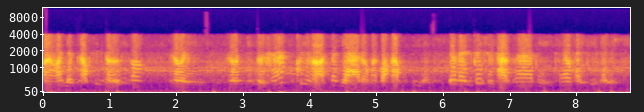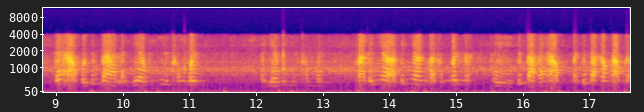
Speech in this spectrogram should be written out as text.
mà họ vẫn học sinh ngữ với con rồi rồi những người khác khuyên họ đã già rồi mà còn học như vậy. Cho nên cái sự thật ra thì theo thầy thiết thị cái học của chúng ta là gieo cái duyên thông minh là gieo cái duyên thông minh. Mà cái nhân cái nhân mà thông minh á, thì chúng ta phải học. Mà chúng ta không học là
